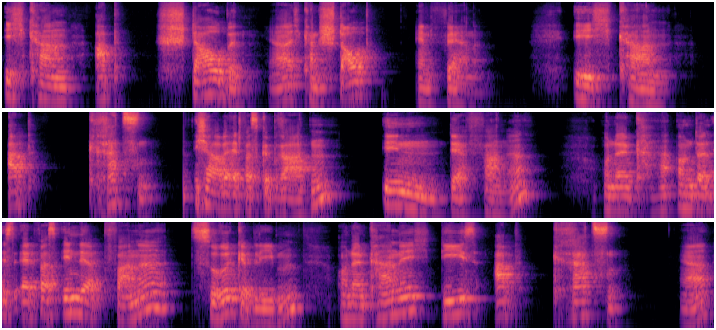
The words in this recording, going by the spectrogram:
Ich kann abstauben. Ja? Ich kann Staub entfernen. Ich kann abkratzen. Ich habe etwas gebraten in der Pfanne und dann, und dann ist etwas in der Pfanne zurückgeblieben und dann kann ich dies abkratzen. Ja?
